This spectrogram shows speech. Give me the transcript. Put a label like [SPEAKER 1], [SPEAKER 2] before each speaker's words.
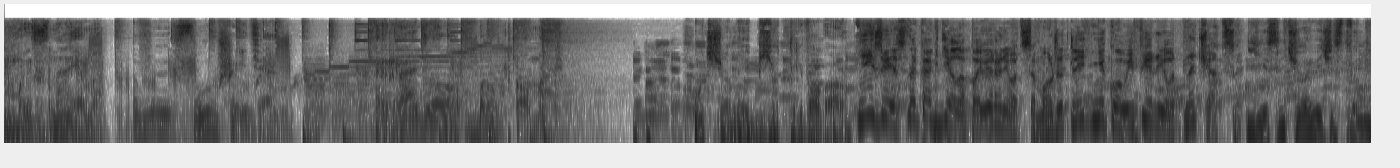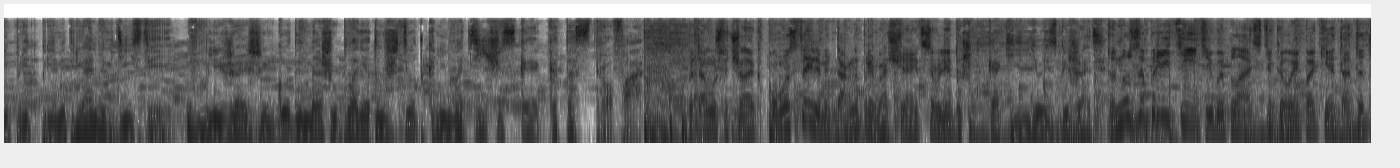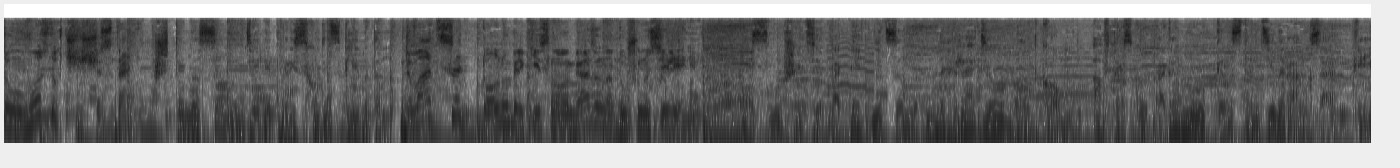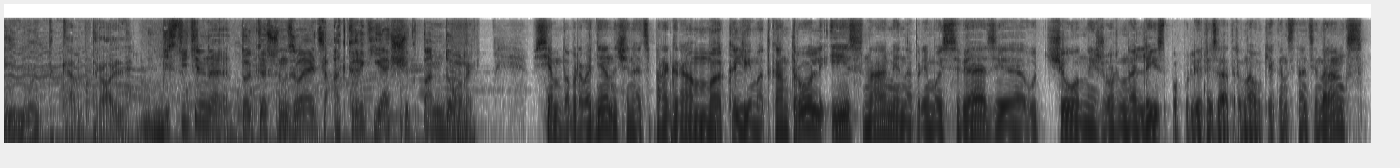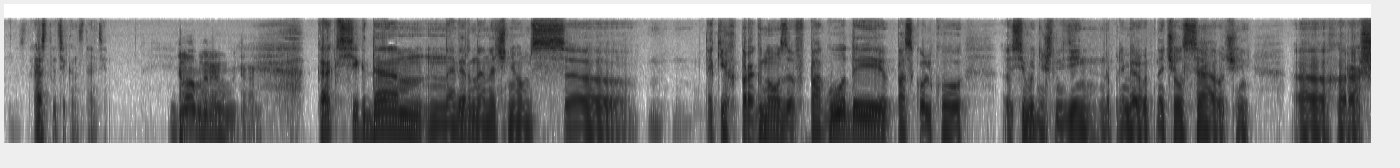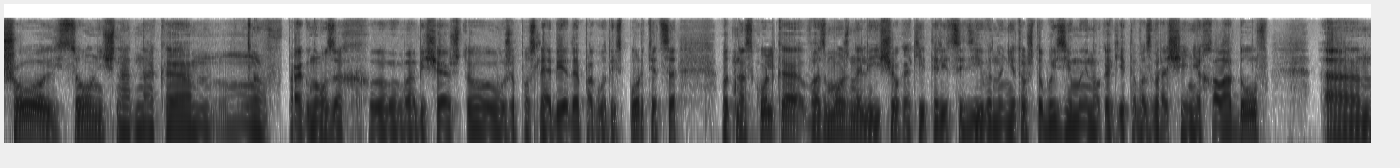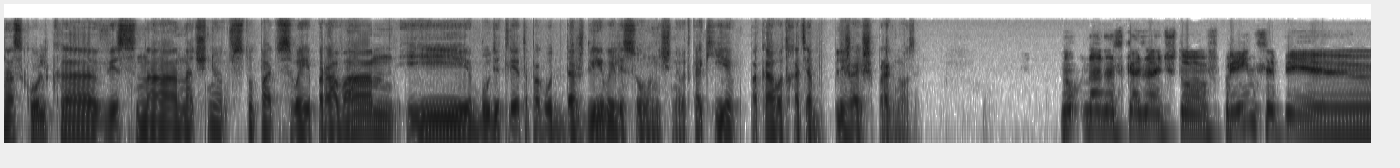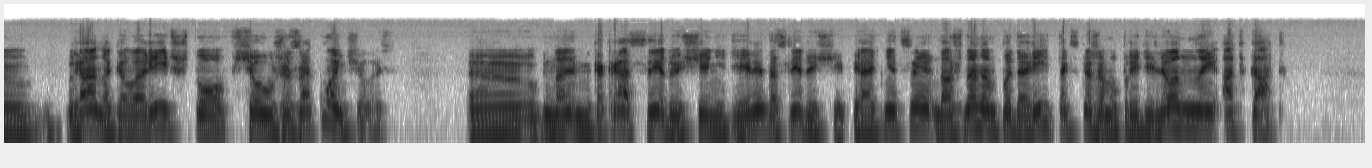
[SPEAKER 1] Мы знаем, вы слушаете. Радио Болтком. Ученые бьют тревогу.
[SPEAKER 2] Неизвестно, как дело повернется. Может ледниковый период начаться.
[SPEAKER 1] Если человечество не предпримет реальных действий, в ближайшие годы нашу планету ждет климатическая катастрофа.
[SPEAKER 2] Потому что человек просто элементарно превращается в ледышку.
[SPEAKER 1] Как ее избежать?
[SPEAKER 2] Да ну запретите вы пластиковые пакеты, от этого воздух чище станет.
[SPEAKER 1] Что на самом деле происходит с климатом?
[SPEAKER 2] 20 тонн углекислого газа на душу населения.
[SPEAKER 1] Слушайте по пятницам на Радио Болтком. Авторскую программу Константина Ранкса «Климат-контроль».
[SPEAKER 2] Действительно, только что называется «Открыть ящик Пандоры».
[SPEAKER 3] Всем доброго дня. Начинается программа «Климат-контроль». И с нами на прямой связи ученый, журналист, популяризатор науки Константин Ранкс. Здравствуйте, Константин.
[SPEAKER 4] Доброе утро.
[SPEAKER 3] Как всегда, наверное, начнем с э, таких прогнозов погоды, поскольку сегодняшний день, например, вот начался очень хорошо и солнечно, однако в прогнозах э, обещают, что уже после обеда погода испортится. Вот насколько возможно ли еще какие-то рецидивы, ну не то чтобы зимы, но какие-то возвращения холодов, а насколько весна начнет вступать в свои права и будет ли эта погода дождливой или солнечной? Вот какие пока вот хотя бы ближайшие прогнозы?
[SPEAKER 4] Ну, надо сказать, что в принципе э, рано говорить, что все уже закончилось. Э, как раз следующая неделя, до следующей пятницы, должна нам подарить, так скажем, определенный откат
